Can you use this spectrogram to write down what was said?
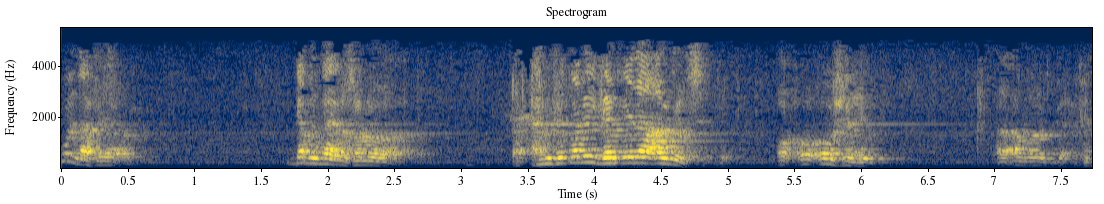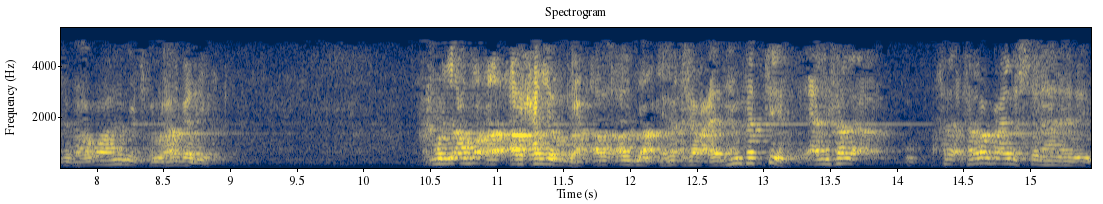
ولا في قبل ما يوصلوا هم في طريقهم إلى القدس أوشرهم الأمر كتبها الله لم يدخلوها قريب. الحجر الماء شرعين هم فتيه يعني فالأربعين السنة هذه.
